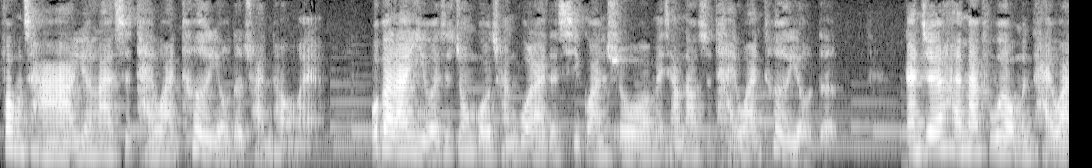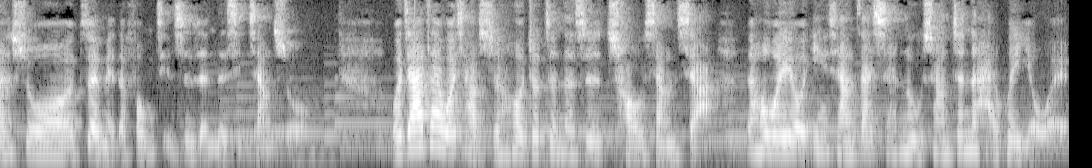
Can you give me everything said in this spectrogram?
奉茶原来是台湾特有的传统，诶我本来以为是中国传过来的习惯，说没想到是台湾特有的。感觉还蛮抚慰我们台湾说最美的风景是人的形象。说我家在我小时候就真的是超乡下，然后我也有印象在山路上真的还会有诶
